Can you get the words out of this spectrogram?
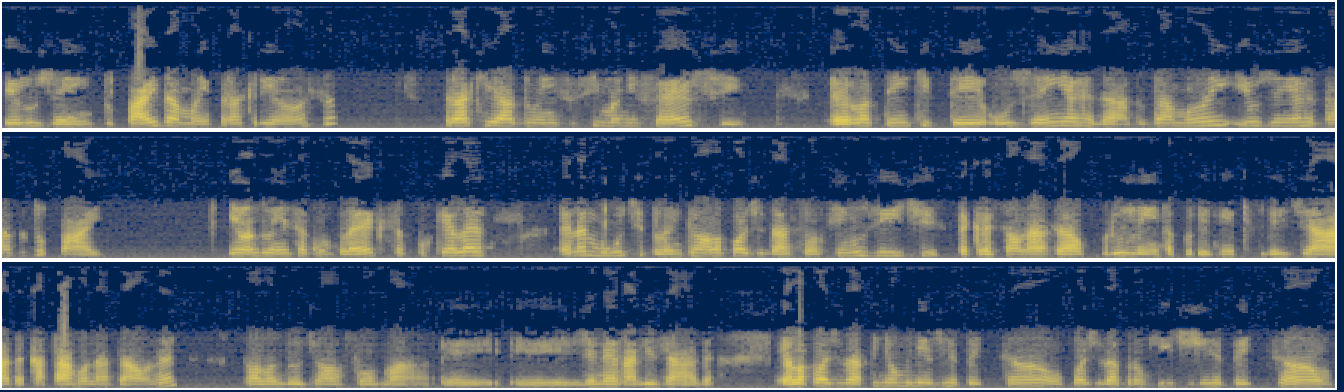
pelo gene do pai e da mãe para a criança. Para que a doença se manifeste, ela tem que ter o gene herdado da mãe e o gene herdado do pai. É uma doença complexa porque ela é ela é múltipla, então ela pode dar só sinusite, secreção nasal purulenta, por exemplo, esverdeada, catarro nasal, né? Falando de uma forma é, é, generalizada. Ela pode dar pneumonia de repetição, pode dar bronquite de repetição,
